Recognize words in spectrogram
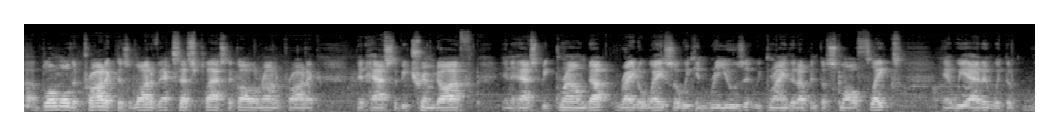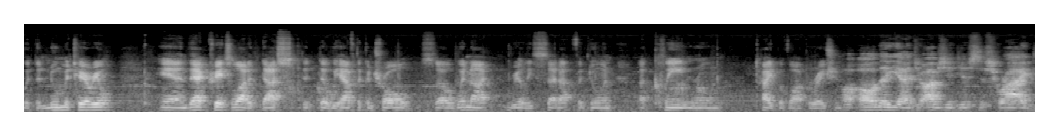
a blow molded product, there's a lot of excess plastic all around the product that has to be trimmed off and it has to be ground up right away so we can reuse it. We grind it up into small flakes and we add it with the with the new material and that creates a lot of dust that, that we have to control. So we're not really set up for doing a clean room type of operation. All- the uh, jobs you just described,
